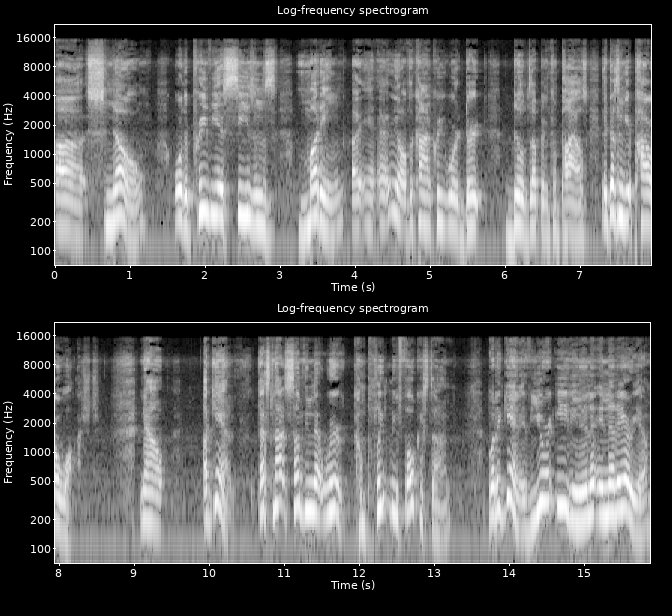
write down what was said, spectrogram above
uh, snow or the previous season's mudding, uh, uh, you know, of the concrete where dirt builds up and compiles that doesn't get power washed. Now, again, that's not something that we're completely focused on. But again, if you're eating in, a, in that area,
